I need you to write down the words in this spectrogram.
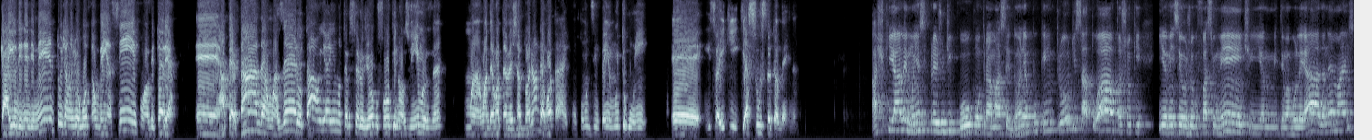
caiu de rendimento, já não jogou tão bem assim, foi uma vitória é, apertada, 1 a 0 e tal. E aí no terceiro jogo foi o que nós vimos, né? Uma, uma derrota vexatória, uma derrota com, com um desempenho muito ruim. É, isso aí que, que assusta também, né? Acho que a Alemanha se prejudicou contra a Macedônia porque entrou de salto alto, achou que ia vencer o jogo facilmente, ia meter uma goleada, né? Mas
